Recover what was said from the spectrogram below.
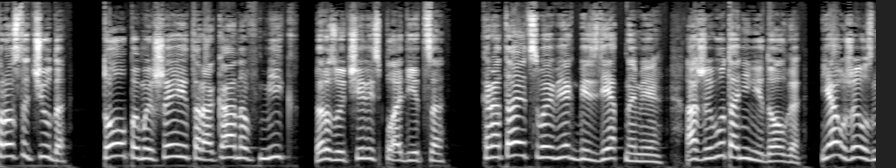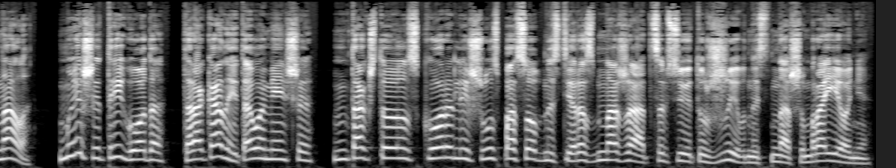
«Просто чудо! Толпы мышей и тараканов миг разучились плодиться. Коротают свой век бездетными, а живут они недолго. Я уже узнала. Мыши три года, тараканы и того меньше. Так что скоро лишу способности размножаться всю эту живность в нашем районе».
